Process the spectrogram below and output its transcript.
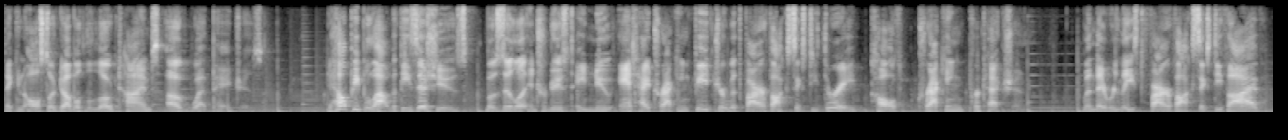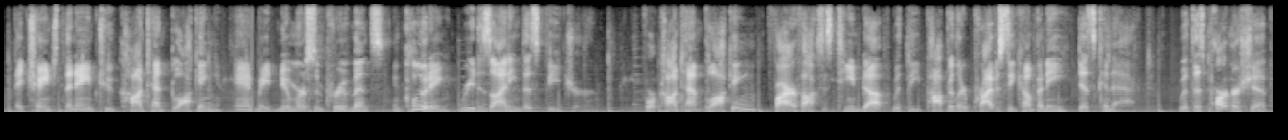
they can also double the load times of web pages. To help people out with these issues, Mozilla introduced a new anti-tracking feature with Firefox 63 called Tracking Protection. When they released Firefox 65, they changed the name to Content Blocking and made numerous improvements, including redesigning this feature. For content blocking, Firefox has teamed up with the popular privacy company Disconnect. With this partnership,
